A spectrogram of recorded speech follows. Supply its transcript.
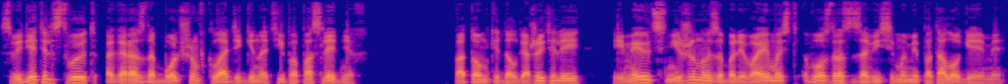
свидетельствует о гораздо большем вкладе генотипа последних. Потомки долгожителей имеют сниженную заболеваемость возраст-зависимыми патологиями.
